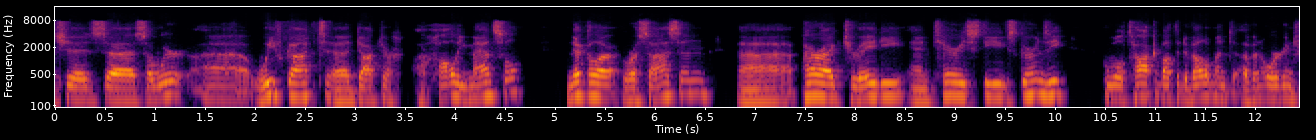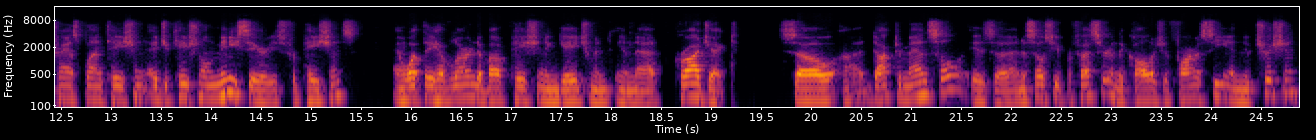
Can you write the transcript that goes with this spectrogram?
which is uh, so we're uh, we've got uh, Dr. Holly Mansell, Nicola Rosaasen, uh, Paraag Trivedi, and Terry Steeves-Gurnsey, who will talk about the development of an organ transplantation educational mini-series for patients and what they have learned about patient engagement in that project. So uh, Dr. Mansell is uh, an associate professor in the College of Pharmacy and Nutrition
